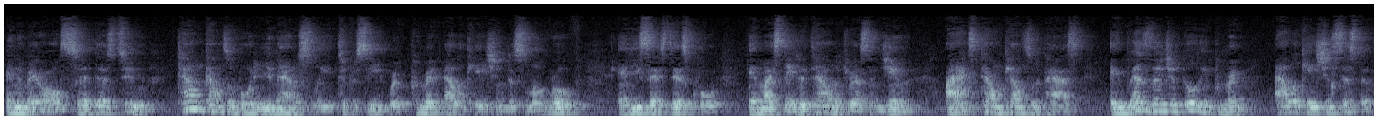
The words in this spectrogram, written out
and the mayor also said this too. Town council voted unanimously to proceed with permit allocation to slow growth. And he says this, quote, in my state of town address in June, I asked town council to pass a residential building permit allocation system.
